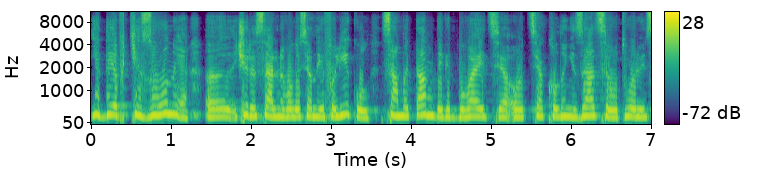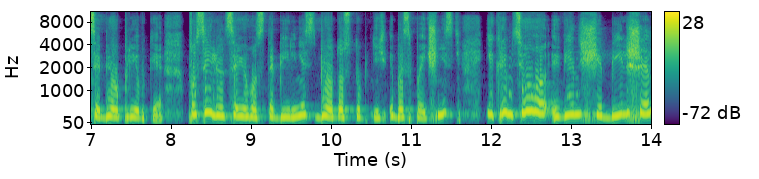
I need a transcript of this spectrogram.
іде в ті зони е, через сально-волосяний фолікул, саме там, де відбувається оця колонізація, утворюються біоплівки. Посилюється його стабільність, біодоступність і безпечність. І крім цього, він ще більше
